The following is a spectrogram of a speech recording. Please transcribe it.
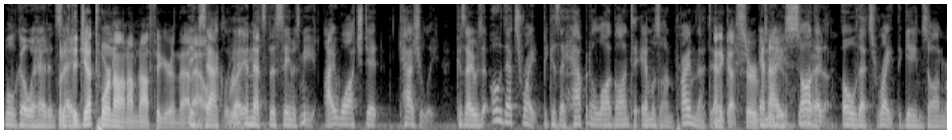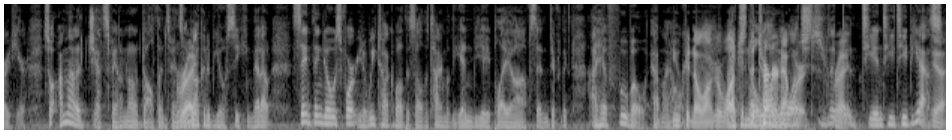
will go ahead and but say if the Jets weren't on, I'm not figuring that out. exactly, Right. and that's the same as me. I watched it casually because I was like, oh that's right because I happened to log on to Amazon Prime that day And it got served and I you, saw right. that oh that's right the game's on right here. So I'm not a Jets fan. I'm not a Dolphins fan. So I'm not going to be go seeking that out. Same thing goes for you know we talk about this all the time with the NBA playoffs and different things. I have Fubo at my home. You can no longer watch the no Turner networks. the Right. TNT TBS. Yeah.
